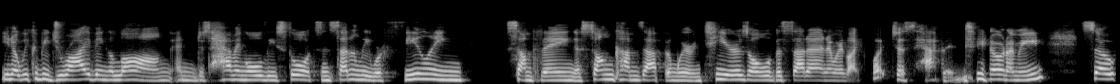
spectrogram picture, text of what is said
you know, we could be driving along and just having all these thoughts and suddenly we're feeling something, a song comes up and we're in tears all of a sudden and we're like, what just happened? You know what I mean? So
